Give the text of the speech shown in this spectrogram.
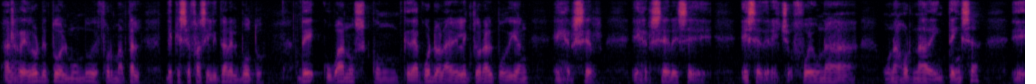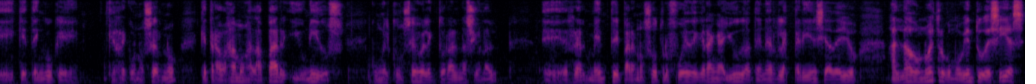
alrededor de todo el mundo, de forma tal de que se facilitara el voto de cubanos con, que de acuerdo a la ley electoral podían ejercer, ejercer ese, ese derecho. Fue una, una jornada intensa, eh, que tengo que, reconocer, ¿no? que trabajamos a la par y unidos con el Consejo Electoral Nacional. Eh, realmente para nosotros fue de gran ayuda tener la experiencia de ellos al lado nuestro. Como bien tú decías,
